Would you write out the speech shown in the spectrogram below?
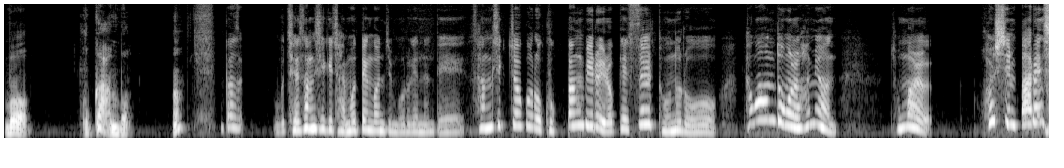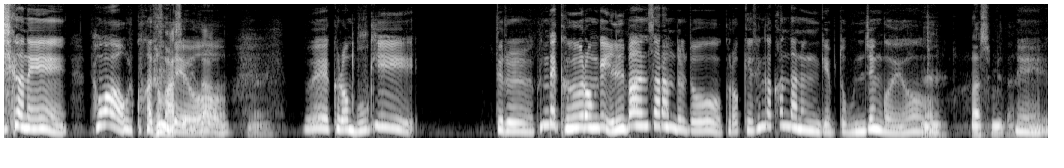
뭐 국가 안보 그러니까 뭐 제 상식이 잘못된 건지 모르겠는데 상식적으로 국방비를 이렇게 쓸 돈으로 평화 운동을 하면 정말 훨씬 빠른 시간에 평화가 올 것 같은데요. 맞습니다. 네. 왜 그런 무기들을 근데 그런 게 일반 사람들도 그렇게 생각한다는 게 또 문제인 거예요. 네, 맞습니다. 네.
